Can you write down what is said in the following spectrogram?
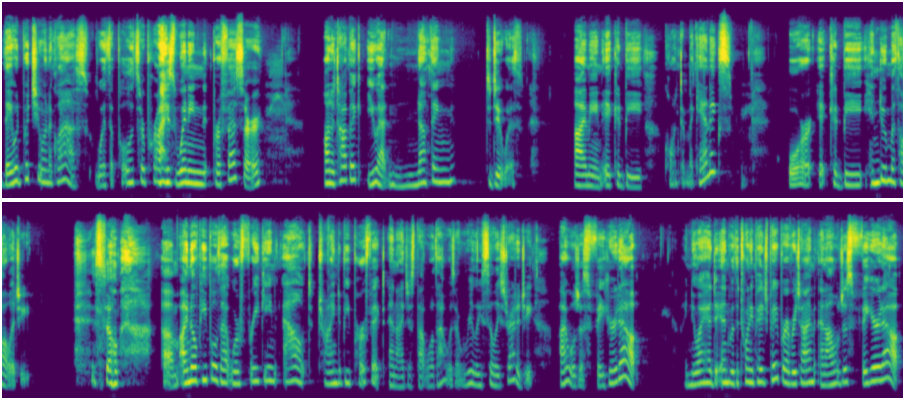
they would put you in a class with a Pulitzer Prize winning professor on a topic you had nothing to do with. I mean, it could be quantum mechanics or it could be Hindu mythology. so um, I know people that were freaking out trying to be perfect. And I just thought, well, that was a really silly strategy. I will just figure it out. I knew I had to end with a 20 page paper every time, and I will just figure it out.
